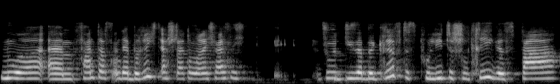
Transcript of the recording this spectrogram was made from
Nur ähm, fand das in der Berichterstattung, oder ich weiß nicht, so dieser Begriff des politischen Krieges war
